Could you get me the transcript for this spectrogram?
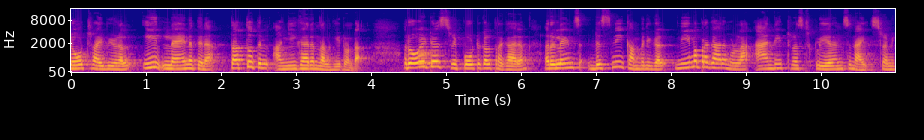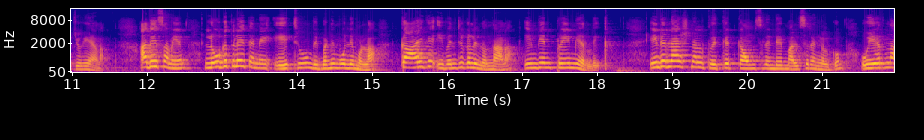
ലോ ട്രൈബ്യൂണൽ ഈ ലയനത്തിന് തത്വത്തിൽ അംഗീകാരം നൽകിയിട്ടുണ്ട്. റോയിട്ടേഴ്സ് റിപ്പോർട്ടുകൾ പ്രകാരം റിലയൻസ് ഡിസ്നി കമ്പനികൾ നിയമപ്രകാരമുള്ള ആന്റി ട്രസ്റ്റ് ക്ലിയറൻസിനായി ശ്രമിക്കുകയാണ്. അതേസമയം ലോകത്തിലെ തന്നെ ഏറ്റവും വിപണി മൂല്യമുള്ള കായിക ഇവന്റുകളിലൊന്നാണ് Indian premier league. International cricket കൗൺസിലിന്റെ മത്സരങ്ങൾക്കും ഉയർന്ന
